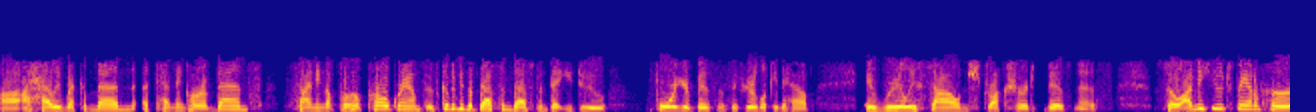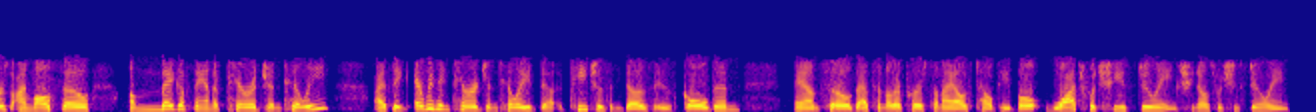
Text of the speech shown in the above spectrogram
Uh, I highly recommend attending her events, signing up for her programs. It's going to be the best investment that you do for your business if you're looking to have a really sound, structured business. So I'm a huge fan of hers. I'm also a mega fan of Tara Gentile. I think everything Tara Gentile teaches and does is golden. And so that's another person I always tell people watch what she's doing. She knows what she's doing.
